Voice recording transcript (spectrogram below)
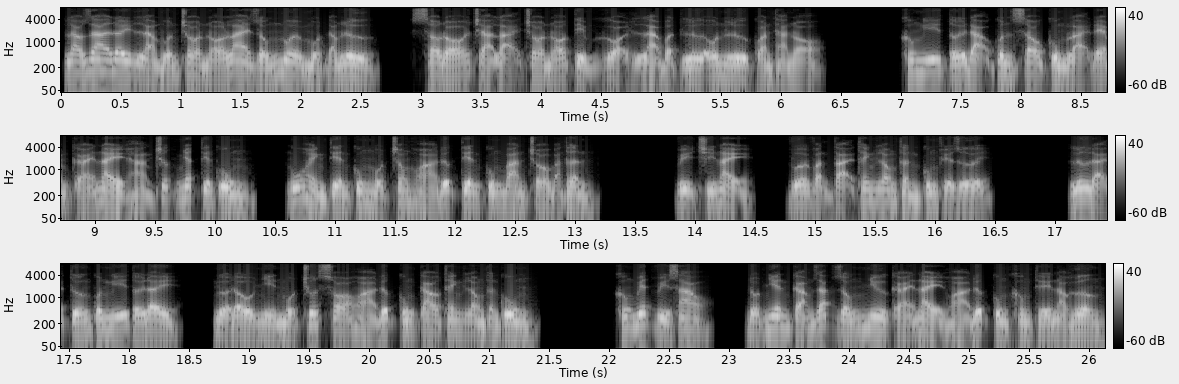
lao ra đây là muốn cho nó lai giống nuôi một đám lư, sau đó trả lại cho nó tìm gọi là bật lư ôn lư quan thả nó. Không nghĩ tới đạo quân sau cùng lại đem cái này hàng trước nhất tiên cung, ngũ hành tiên cung một trong hỏa đức tiên cung ban cho bản thân. Vị trí này, vừa vận tại thanh long thần cung phía dưới. Lư đại tướng quân nghĩ tới đây, ngửa đầu nhìn một chút so hỏa đức cung cao thanh long thần cung. Không biết vì sao, đột nhiên cảm giác giống như cái này hỏa đức cung không thế nào hương.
